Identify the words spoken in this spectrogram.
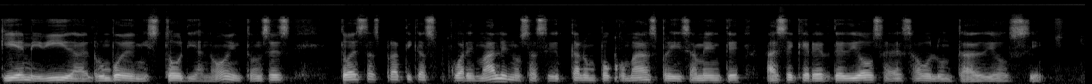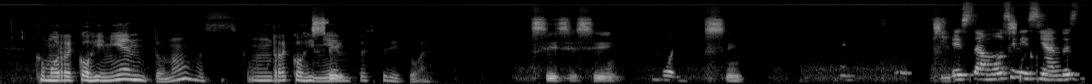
guíe mi vida, el rumbo de mi historia, ¿no? Entonces, todas estas prácticas cuaremales nos acercan un poco más precisamente a ese querer de Dios, a esa voluntad de Dios, sí. Como recogimiento, ¿no? Es un recogimiento espiritual. Sí, sí, sí. Bueno. Sí. Estamos iniciando este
